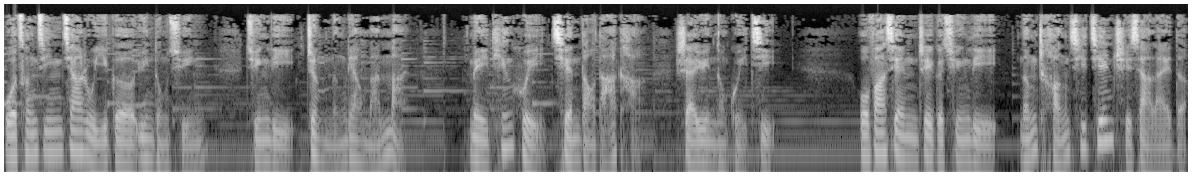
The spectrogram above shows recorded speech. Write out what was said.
我曾经加入一个运动群，群里正能量满满，每天会签到打卡晒运动轨迹。我发现这个群里能长期坚持下来的，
